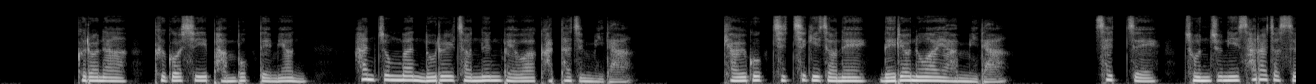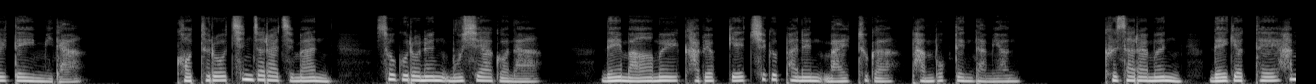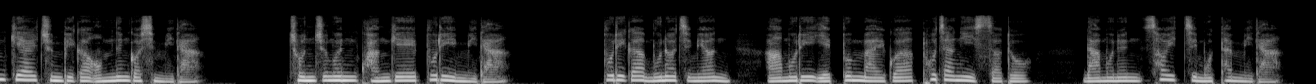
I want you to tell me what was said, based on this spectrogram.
그러나 그것이 반복되면 한쪽만 노를 젓는 배와 같아집니다. 결국 지치기 전에 내려놓아야 합니다. 셋째, 존중이 사라졌을 때입니다. 겉으로 친절하지만 속으로는 무시하거나 내 마음을 가볍게 취급하는 말투가 반복된다면 그 사람은 내 곁에 함께할 준비가 없는 것입니다. 존중은 관계의 뿌리입니다. 뿌리가 무너지면 아무리 예쁜 말과 포장이 있어도 나무는 서 있지 못합니다.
